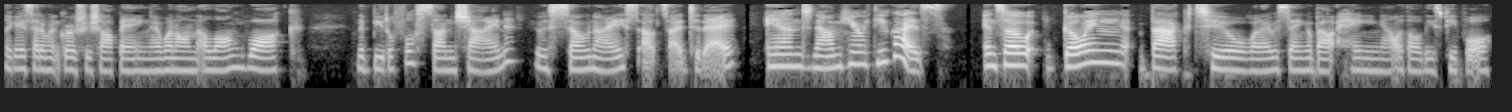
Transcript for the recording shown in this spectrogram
like I said, I went grocery shopping. I went on a long walk, the beautiful sunshine. It was so nice outside today. And now I'm here with you guys. And so, going back to what I was saying about hanging out with all these people,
